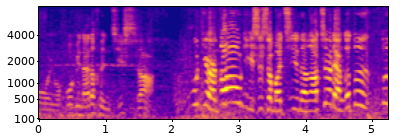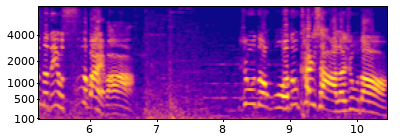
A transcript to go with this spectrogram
哦呦，波比来的很及时啊！乌迪尔到底是什么技能啊？这两个盾盾的得有四百吧？肉的我都看傻了，肉的。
